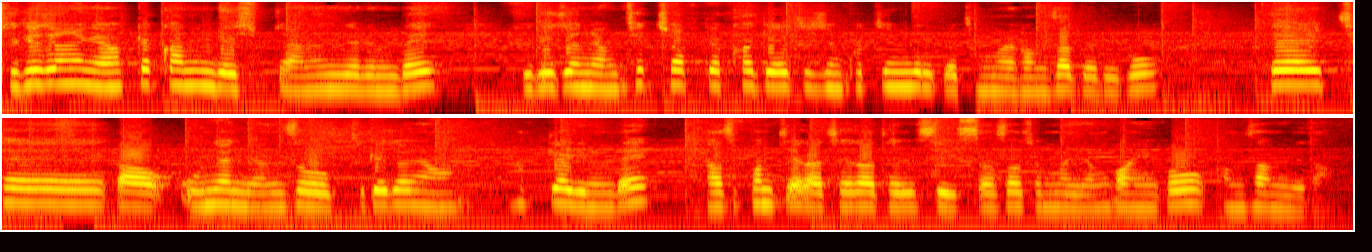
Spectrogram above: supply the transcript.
두개 전형에 합격하는 게 쉽지 않은 일인데 두개 전형 최초 합격하게 해주신 코치님들께 정말 감사드리고 새해체가 5년 연속 두개 전형 합격인데 다섯 번째가 제가 될 수 있어서 정말 영광이고 감사합니다.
